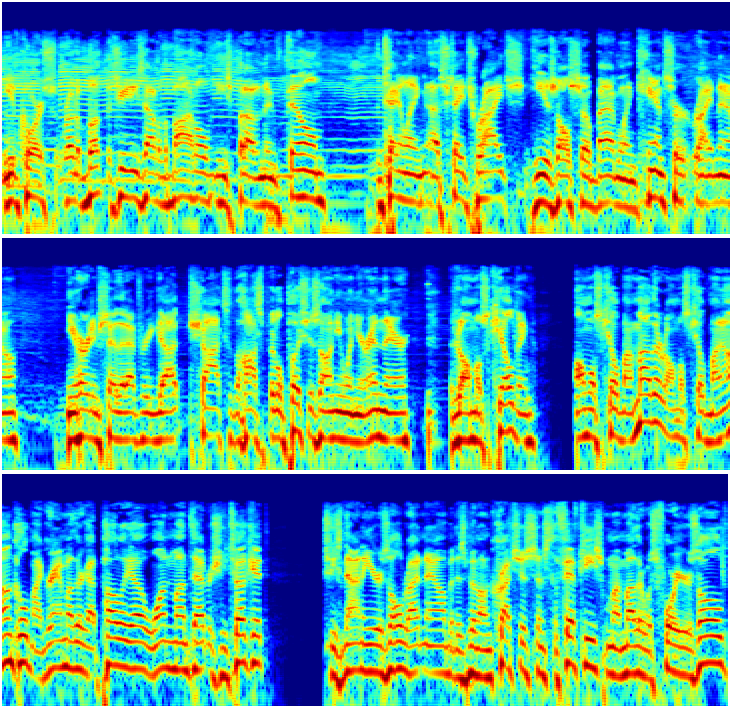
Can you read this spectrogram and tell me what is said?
he, of course, wrote a book, The Genie's Out of the Bottle. He's put out a new film detailing uh, states' rights. He is also battling cancer right now. You heard him say that after he got shots at the hospital, pushes on you when you're in there, that it almost killed him. Almost killed my mother, almost killed my uncle. My grandmother got polio one month after she took it. She's 90 years old right now, but has been on crutches since the 50s when my mother was four years old.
